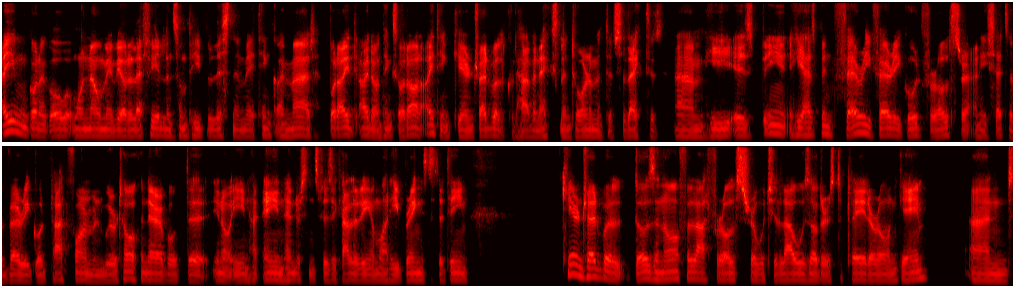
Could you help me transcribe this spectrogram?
I'm going to go with one now, maybe out of left field, and some people listening may think I'm mad, but I, I don't think so at all. I think Kieran Treadwell could have an excellent tournament if selected. Um, he is being he has been very very good for Ulster, and he sets a very good platform. And we were talking there about the you know Ian Iain Henderson's physicality and what he brings to the team. Kieran Treadwell does an awful lot for Ulster, which allows others to play their own game, and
